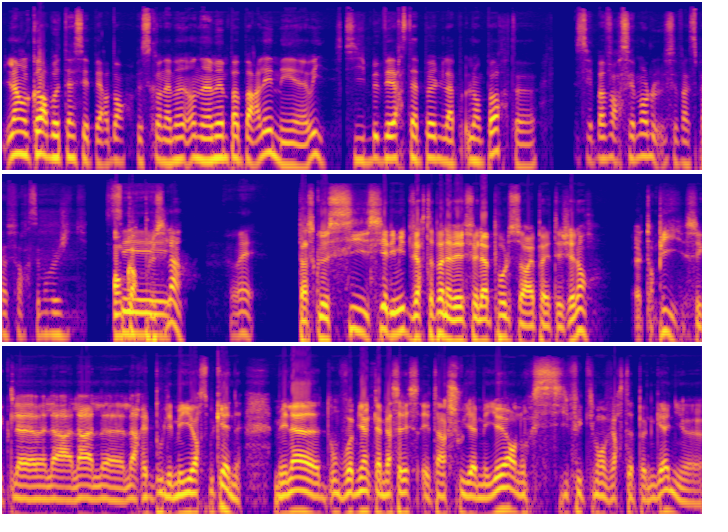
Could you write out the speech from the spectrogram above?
Là encore, Bottas est perdant, parce qu'on n'en a, on a même pas parlé, mais euh, oui, si Verstappen la- l'emporte, euh, c'est pas forcément, le- c'est pas, c'est pas forcément logique. Encore C'est- plus là. Ouais. Parce que si, si à la limite Verstappen avait fait la pole, ça aurait pas été gênant. Euh, tant pis, c'est que la, la, la, la, la Red Bull est meilleure ce week-end. Mais là, on voit bien que la Mercedes est un chouïa meilleur, donc si effectivement Verstappen gagne, euh,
